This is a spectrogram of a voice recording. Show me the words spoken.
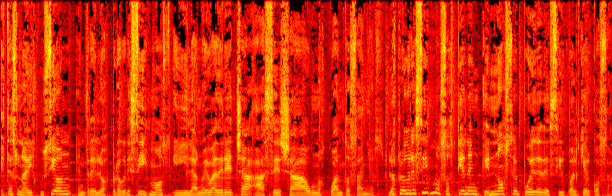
Esta es una discusión entre los progresismos y la nueva derecha hace ya unos cuantos años. Los progresismos sostienen que no se puede decir cualquier cosa.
